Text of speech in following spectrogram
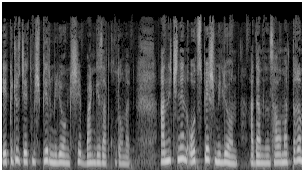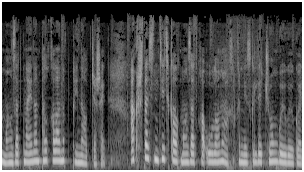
эки жүз жетимиш бир миллион киши баңгизат колдонот анын ичинен отуз беш миллион адамдын саламаттыгы маңзаттын айынан талкаланып кыйналып жашайт. Акшда синтетикалык маңзатка уулануу акыркы мезгилде чоң көйгөйгө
